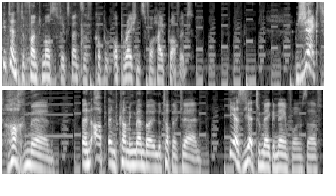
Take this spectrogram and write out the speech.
He tends to fund most of expensive operations for high profit. Jacked Hochman, an up-and-coming member in the Top Hat clan. He has yet to make a name for himself.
